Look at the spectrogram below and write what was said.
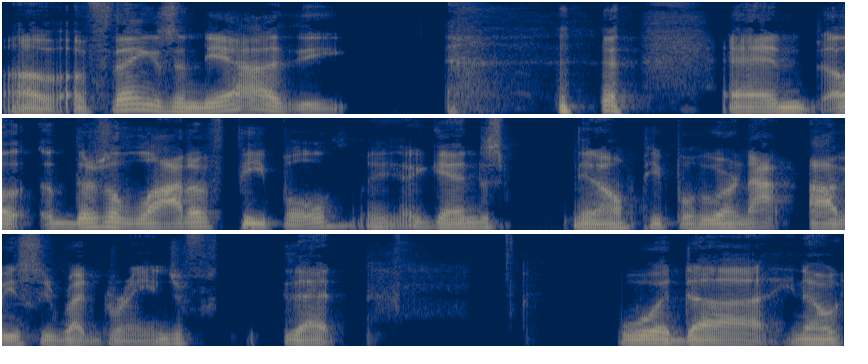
of, of things. And yeah the and uh, there's a lot of people again just you know people who are not obviously red grange that would uh you know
